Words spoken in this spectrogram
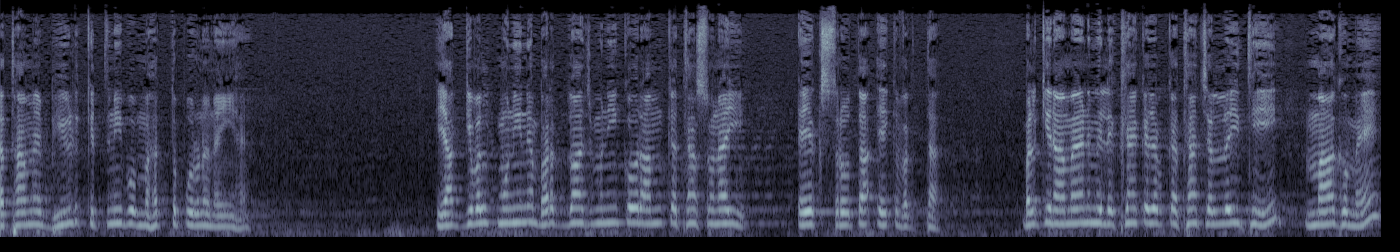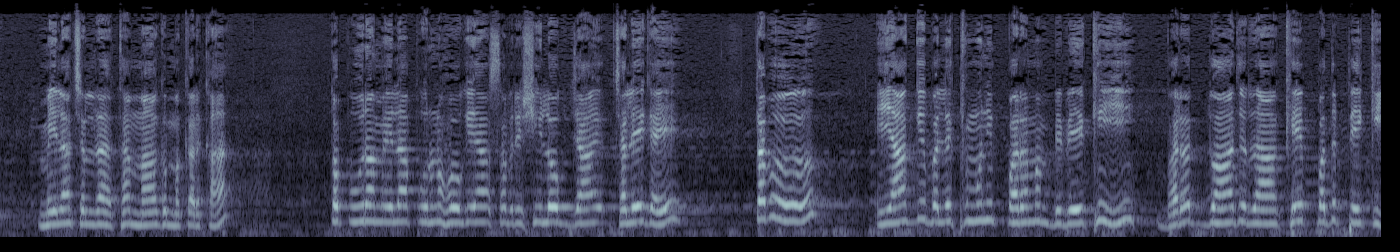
कथा में भीड़ कितनी वो महत्वपूर्ण नहीं है। याज्ञवल्क मुनि ने भरद्वाज मुनि को राम कथा सुनाई। एक श्रोता, एक वक्ता। बल्कि रामायण में लिखा है कि जब कथा चल रही थी माघ में, मेला चल रहा था माघ मकर का तो पूरा मेला पूर्ण हो गया, सब ऋषि लोग चले गए। तब याज्ञ बलिक मुनि परम विवेकी भरद्वाज राखे पद टेकी।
